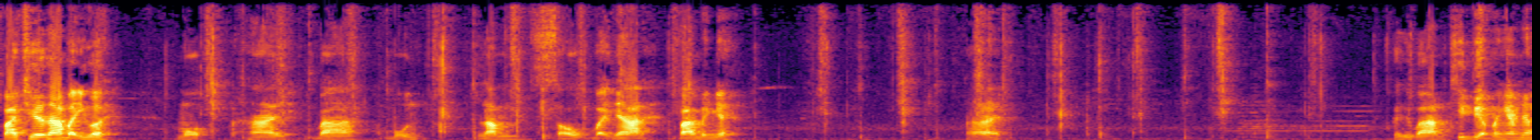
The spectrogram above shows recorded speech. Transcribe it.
Và chia ra 7 người. 1 2 3 4 5 6 7 nhà này. Và mình này đấy. Cái thứ ba là 9 điểm anh em nhé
